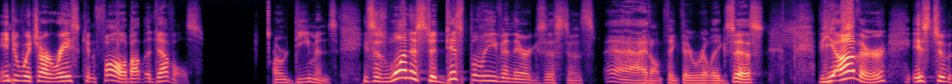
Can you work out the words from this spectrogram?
into which our race can fall about the devils or demons. He says one is to disbelieve in their existence. Eh, I don't think they really exist. The other is to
